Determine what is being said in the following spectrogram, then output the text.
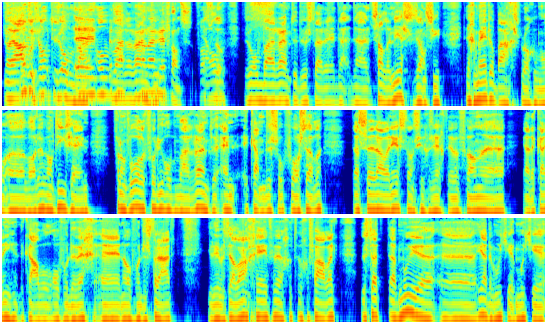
Nou ja, het is, het is openbaar, eh, openbare gaan- ruimte. naar Frans. Frans Ja, vertel. het is openbare ruimte, dus daar, daar, daar zal in eerste instantie de gemeente op aangesproken worden. Want die zijn verantwoordelijk voor die openbare ruimte. En ik kan me dus ook voorstellen dat ze nou in eerste instantie gezegd hebben van... eh, ja, dat kan niet, de kabel over de weg en over de straat. Jullie hebben het al aangegeven, gevaarlijk. Dus dat, dat moet je, eh, ja, daar moet je, moet je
